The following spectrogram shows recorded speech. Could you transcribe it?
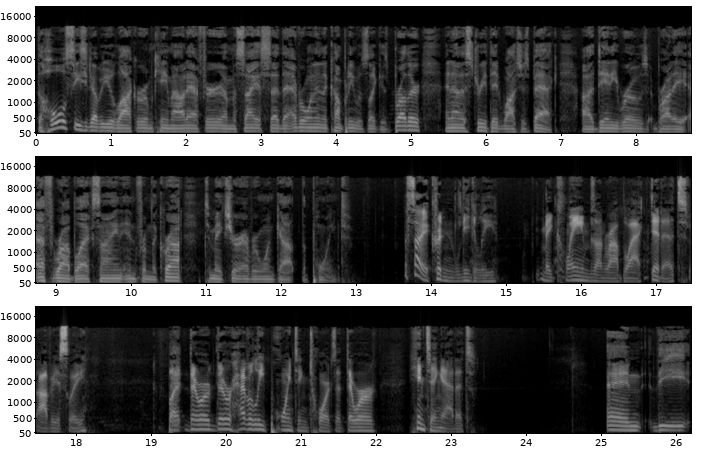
The whole CZW locker room came out after uh, Messiah said that everyone in the company was like his brother, and on the street they'd watch his back. Uh, Danny Rose brought a F Rob Black sign in from the crowd to make sure everyone got the point. Messiah couldn't legally make claims on Rob Black, did it? Obviously, but they were they were heavily pointing towards it. They were hinting at it. and the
